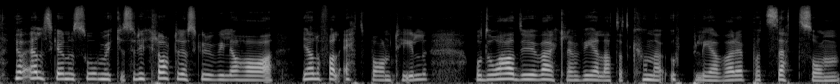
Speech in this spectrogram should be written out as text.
jag älskar henne så mycket så det är klart att jag skulle vilja ha i alla fall ett barn till och då hade jag ju verkligen velat att kunna uppleva det på ett sätt som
